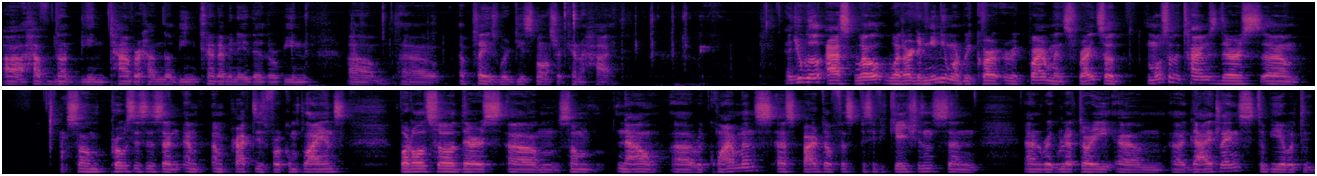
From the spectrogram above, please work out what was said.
uh, have not been tampered, have not been contaminated or been um, uh, a place where this monster can hide. And you will ask, well, what are the minimum requir requirements, right? So most of the times there's um, some processes and, and, and, practice for compliance, but also there's um, some now uh, requirements as part of the specifications and, and regulatory um, uh, guidelines to be able to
